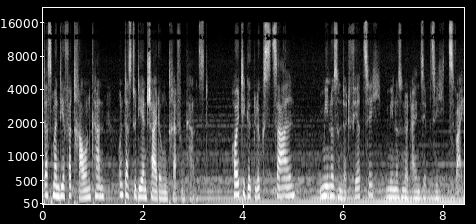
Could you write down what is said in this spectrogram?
dass man dir vertrauen kann und dass du die Entscheidungen treffen kannst. Heutige Glückszahlen minus 140, minus 171, 2.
